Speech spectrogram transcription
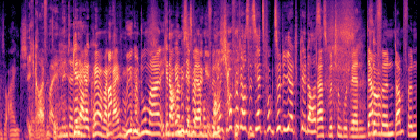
Also eigentlich. Ich greife mal eben hinter Genau, wir können ja mal Mach, greifen. Bügel du mal. Ich genau, wir müssen jetzt mal Werbung bügeln. Oh, ich hoffe, dass es jetzt funktioniert. Genau. Das wird schon gut werden. Dampfen, so. dampfen.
